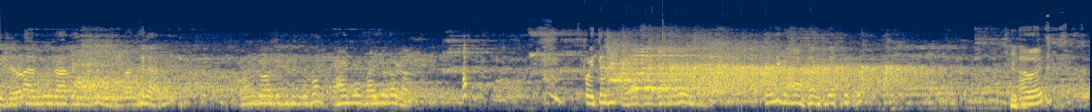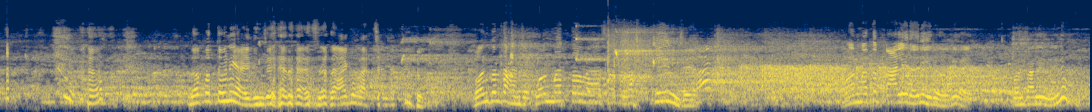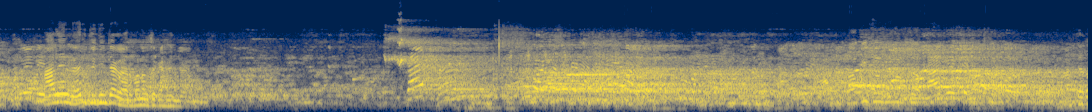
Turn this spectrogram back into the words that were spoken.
जोड़ा हम जाते हैं बदला हम दो अधिक भाई जोड़ेगा काय नाही पाहिजे एवढं का पैताली काय कधी काय नपत्ता पनि आइदिन्छ यार आएको बाच्छा वनको त खान्छ वनमा त लक्कै हुन्छ वनमा त पालेधरि हिरो हो कि भाइ वन पाले होइन पालेधरि दुई तिनवटा घर बनाउँछ कहाँ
